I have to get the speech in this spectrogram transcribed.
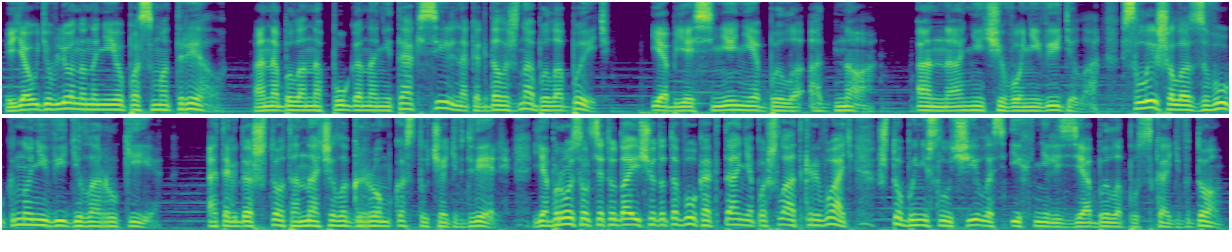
Я удивленно на нее посмотрел. Она была напугана не так сильно, как должна была быть, и объяснение было одно. Она ничего не видела, слышала звук, но не видела руки. А тогда что-то начало громко стучать в дверь. Я бросился туда еще до того, как Таня пошла открывать, что бы ни случилось, их нельзя было пускать в дом.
